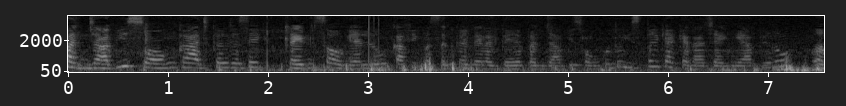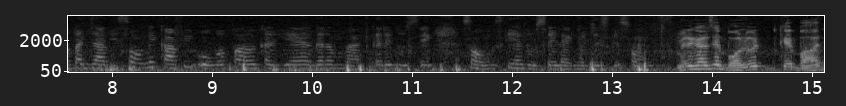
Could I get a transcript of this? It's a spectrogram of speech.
पंजाबी सॉन्ग का आजकल जैसे ट्रेंड सा हो गया लोग काफ़ी पसंद करने लग गए हैं पंजाबी सॉन्ग को। तो इस पर क्या कहना चाहेंगे आप? यू नो पंजाबी सॉन्ग ने काफ़ी ओवर पावर कर लिया है अगर हम बात करें दूसरे सॉन्ग्स की या दूसरे लैंग्वेजेस के सॉन्ग्स मेरे ख्याल से बॉलीवुड के बाद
